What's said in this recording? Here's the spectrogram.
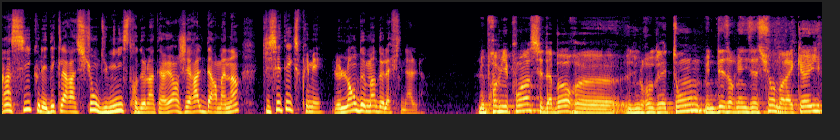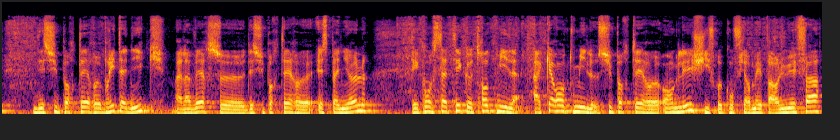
ainsi que les déclarations du ministre de l'Intérieur Gérald Darmanin qui s'était exprimé le lendemain de la finale. Le premier point, c'est d'abord, euh, nous le regrettons, une désorganisation dans l'accueil des supporters euh, britanniques, à l'inverse euh, des supporters euh, espagnols, et constater que 30 000 à 40 000 supporters anglais, chiffre confirmé par l'UEFA,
